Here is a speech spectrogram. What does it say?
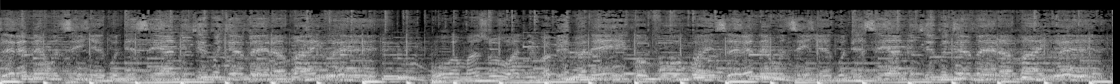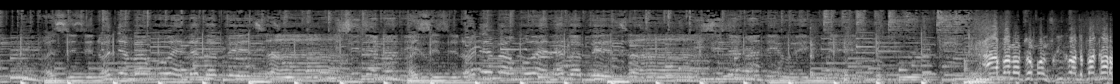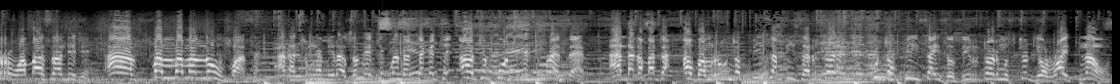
izere neutsinye kundisiya ndichikuchemera maiwe. Uva mazuva ndimapindwa neiko pfungwa izere neutsinye kundisiya ndichikuchemera maiwe. Asi ndinotemba nguva ndakapedza asi ndinotemba nguva ndakapedza ndichidana newewe apa notongonzwika kuti pakarohwa basa handiti afamba maluvas akatungamira zvake chikwata chake cheoutput express. Andakabata album ri kutopisa-pisa ritori kutopisa izvozvi ritori mustudio right now.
